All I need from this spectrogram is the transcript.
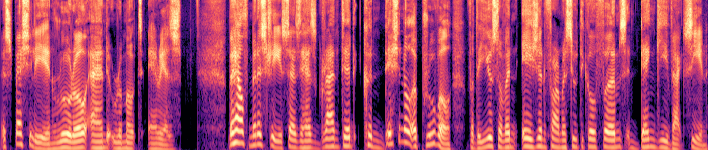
especially in rural and remote areas. The Health Ministry says it has granted conditional approval for the use of an Asian pharmaceutical firm's dengue vaccine.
